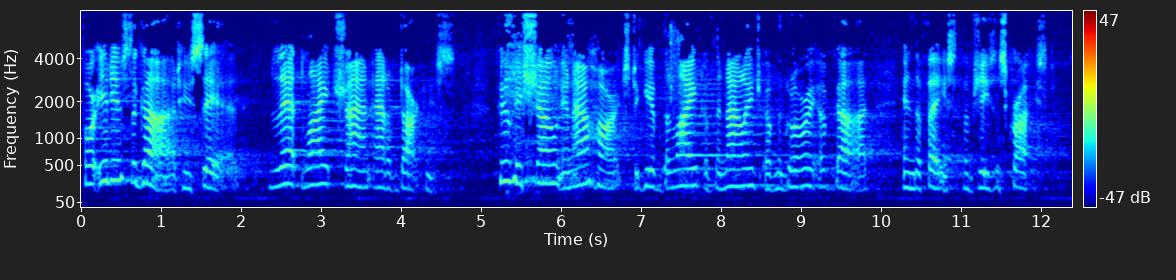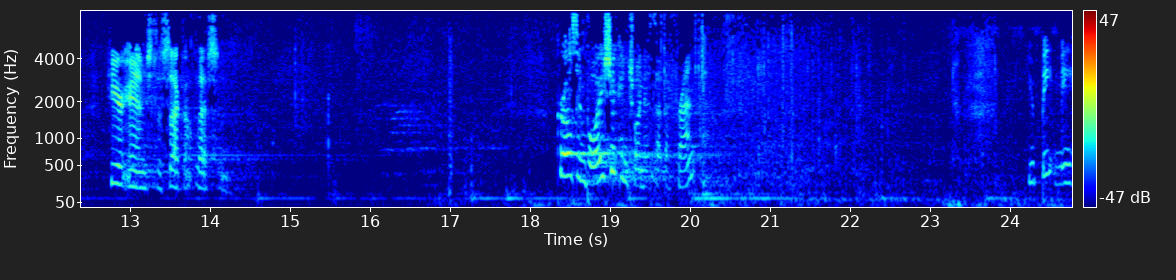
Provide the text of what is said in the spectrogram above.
For it is the God who said, Let light shine out of darkness, who has shown in our hearts to give the light of the knowledge of the glory of God in the face of Jesus Christ. Here ends the second lesson. Girls and boys, you can join us at the front. You beat me.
